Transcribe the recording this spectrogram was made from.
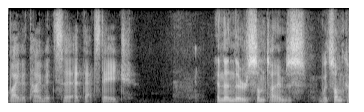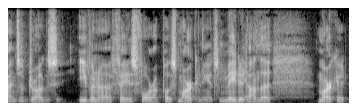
by the time it's uh, at that stage. And then there's sometimes, with some kinds of drugs, even a phase four, a post marketing. It's made it yes. on the market,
